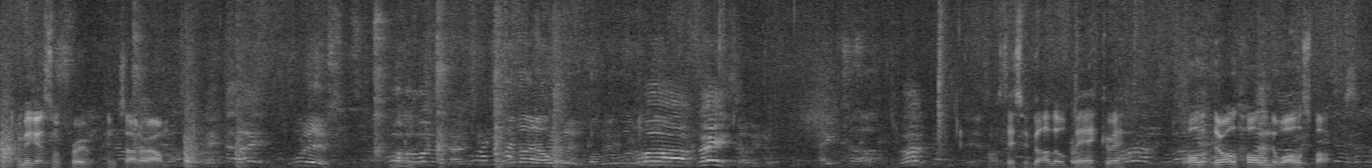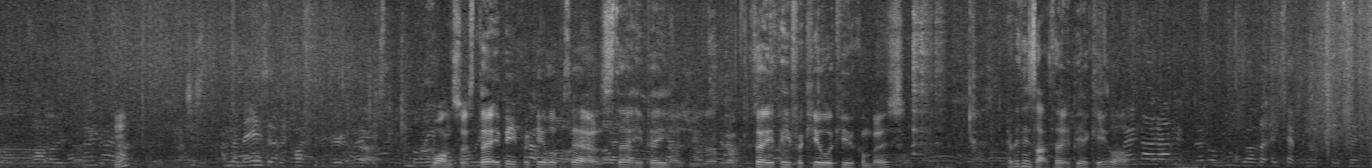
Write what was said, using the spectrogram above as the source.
let me get some fruit inside or out. Ah, feito. What's this? We've got a little bakery. They're all hole in the wall spots. Hmm? Just, I'm amazed at the cost of the fruit and veg. One, so it's 30p for a kilo of potatoes, 30p. 30p for a kilo of cucumbers. Everything's like 30p a kilo. But except peach is just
